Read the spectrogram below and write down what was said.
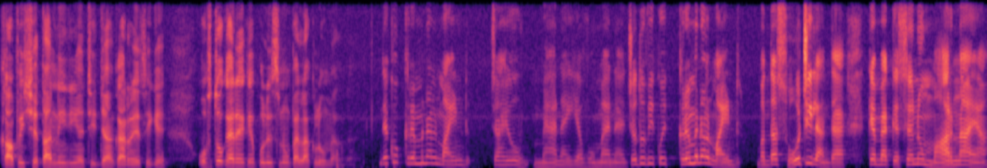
ਕਾਫੀ ਸ਼ੈਤਾਨੀ ਜੀਆਂ ਚੀਜ਼ਾਂ ਕਰ ਰਹੇ ਸੀਗੇ, ਉਸ ਤੋਂ ਕਹਿ ਰਹੇ ਕਿ ਪੁਲਿਸ ਨੂੰ ਪਹਿਲਾ ਕਲੂ ਮਿਲਦਾ ਦੇਖੋ ਕ੍ਰਿਮੀਨਲ ਮਾਈਂਡ ਚਾਹੇ ਉਹ ਮੈਨ ਹੈ ਜਾਂ ਵੂਮਨ ਹੈ, ਜਦੋਂ ਵੀ ਕੋਈ ਕ੍ਰਿਮੀਨਲ ਮਾਈਂਡ ਬੰਦਾ ਸੋਚ ਹੀ ਲੈਂਦਾ ਹੈ ਕਿ ਮੈਂ ਕਿਸੇ ਨੂੰ ਮਾਰਨਾ ਆ,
